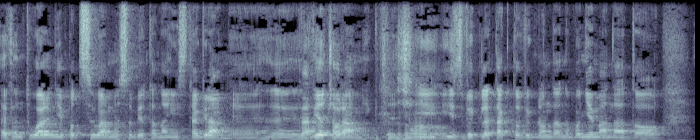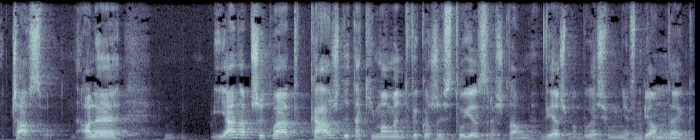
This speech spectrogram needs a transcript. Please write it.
ewentualnie podsyłamy sobie to na Instagramie e, tak. wieczorami gdzieś. No. I, I zwykle tak to wygląda, no bo nie ma na to czasu ale ja na przykład każdy taki moment wykorzystuję, zresztą wiesz, bo byłeś u mnie w mhm. piątek,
